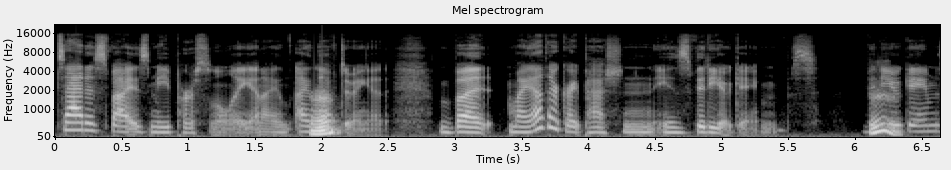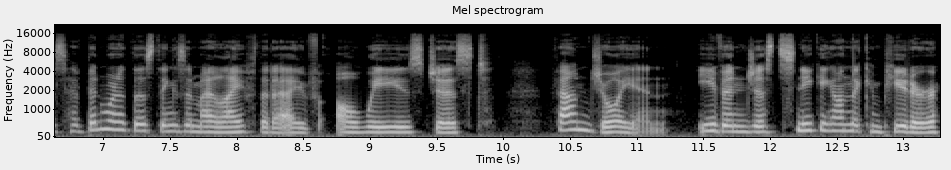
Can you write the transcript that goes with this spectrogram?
satisfies me personally, and I, I love doing it. But my other great passion is video games. Video mm. games have been one of those things in my life that I've always just found joy in. Even just sneaking on the computer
